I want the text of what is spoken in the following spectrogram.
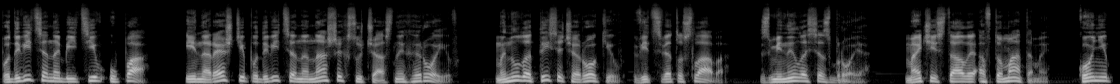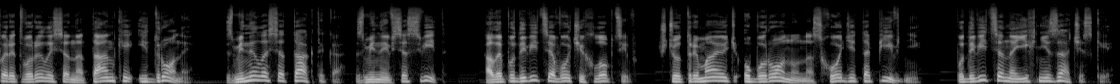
подивіться на бійців УПА, і нарешті подивіться на наших сучасних героїв. Минула тисяча років від Святослава, змінилася зброя. Мечі стали автоматами, коні перетворилися на танки і дрони. Змінилася тактика, змінився світ. Але подивіться в очі хлопців, що тримають оборону на сході та півдні. Подивіться на їхні зачіски.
